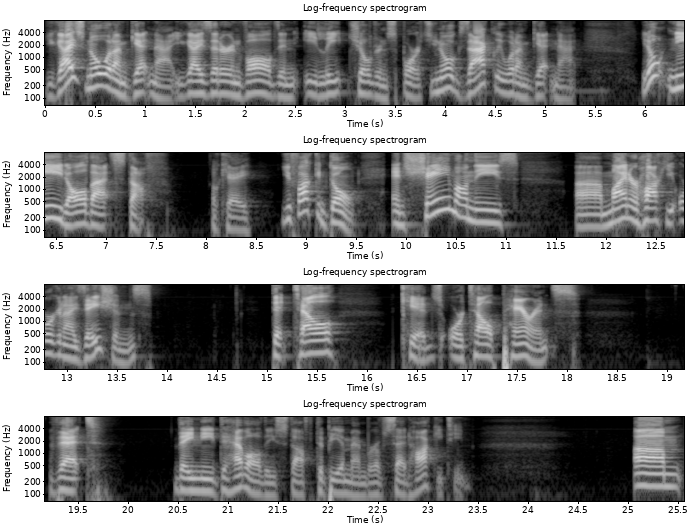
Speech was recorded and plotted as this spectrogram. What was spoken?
You guys know what I'm getting at. You guys that are involved in elite children's sports, you know exactly what I'm getting at. You don't need all that stuff, okay? You fucking don't. And shame on these uh, minor hockey organizations that tell kids or tell parents that they need to have all these stuff to be a member of said hockey team. Um,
